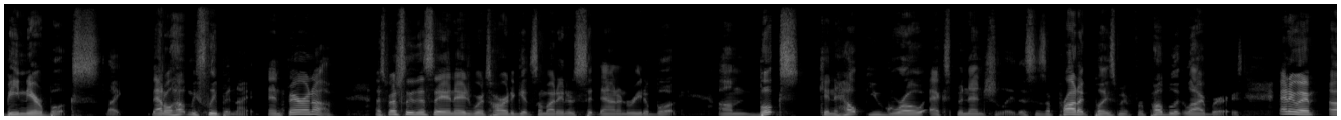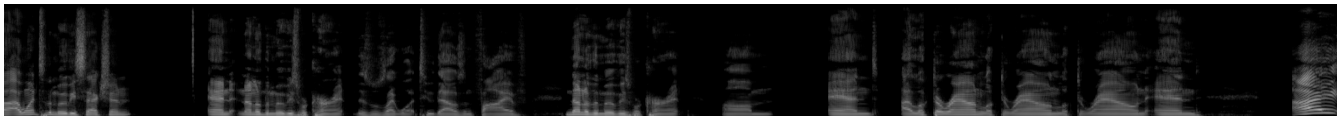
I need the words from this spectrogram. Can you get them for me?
be near books. Like that'll help me sleep at night. And fair enough, especially this day and age where it's hard to get somebody to sit down and read a book. Um, books can help you grow exponentially. This is a product placement for public libraries. Anyway, uh, I went to the movie section, and none of the movies were current. This was like what 2005. None of the movies were current. Um, and I looked around, looked around, looked around, and I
